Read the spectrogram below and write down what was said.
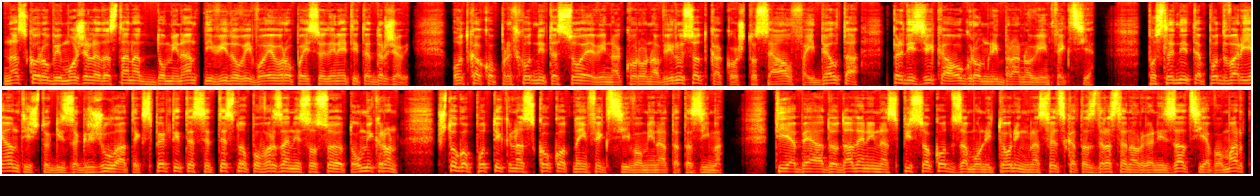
наскоро би можеле да станат доминантни видови во Европа и Соединетите држави, откако предходните соеви на коронавирусот, како што се алфа и делта, предизвика огромни бранови инфекција. Последните подварианти што ги загрижуваат експертите се тесно поврзани со сојот Омикрон, што го поттикна скокот на инфекции во минатата зима. Тие беа додадени на списокот за мониторинг на Светската здравствена организација во март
